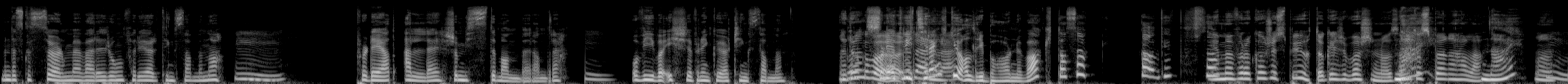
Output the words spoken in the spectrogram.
men det skal søren meg være rom for å gjøre ting sammen òg. Mm. For det at eller så mister man hverandre. Mm. Og vi var ikke flinke å gjøre ting sammen. Fordi at vi trengte jo aldri barnevakt, altså. Hva, vi, så, Ja, men for dere har ikke spurt, dere ikke var ikke noe sånt Nei. å spørre heller. Nei. Ja. Mm.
